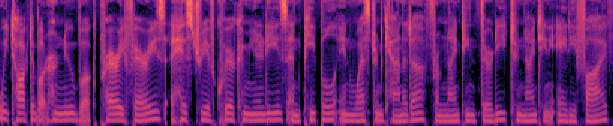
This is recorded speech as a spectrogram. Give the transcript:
We talked about her new book, Prairie Fairies A History of Queer Communities and People in Western Canada from 1930 to 1985,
